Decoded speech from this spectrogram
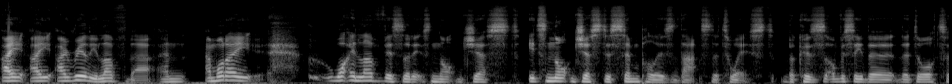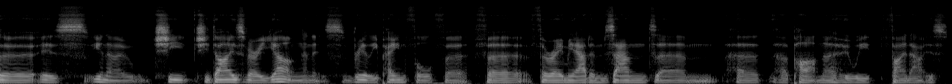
I, I I really love that, and and what I what I love is that it's not just it's not just as simple as that's the twist because obviously the the daughter is you know she she dies very young and it's really painful for for for Amy Adams and um, her her partner who we find out is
